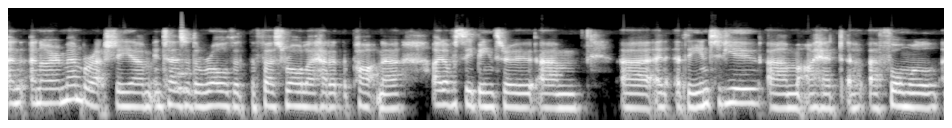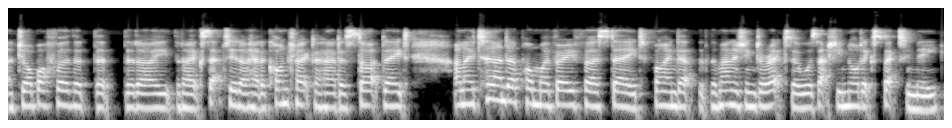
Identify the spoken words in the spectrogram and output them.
and and I remember actually um, in terms of the role that the first role I had at the partner, I'd obviously been through um, uh, at the interview. Um, I had a, a, formal a job offer that that that I that I accepted. I had a contract. I had a start date, and I turned up on my very first day to find out that the managing director was actually not expecting me.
